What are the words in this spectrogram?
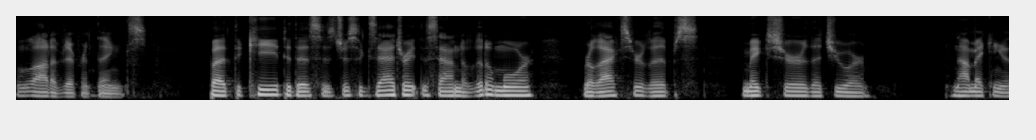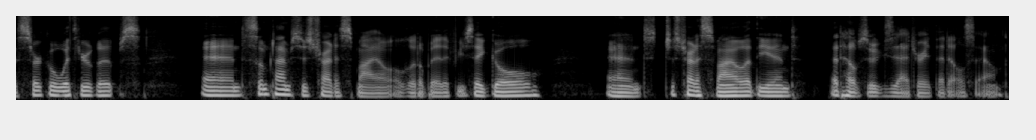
a lot of different things. But the key to this is just exaggerate the sound a little more, relax your lips, make sure that you are not making a circle with your lips and sometimes just try to smile a little bit. If you say goal and just try to smile at the end, that helps you exaggerate that L sound.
